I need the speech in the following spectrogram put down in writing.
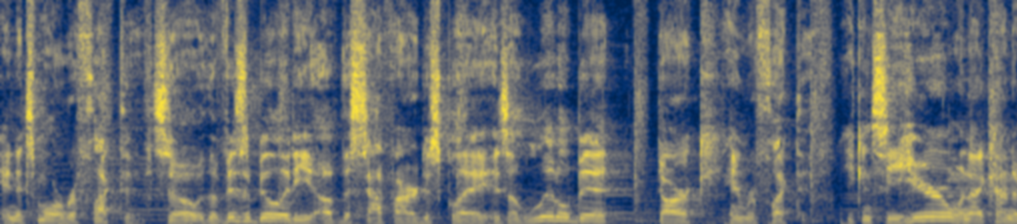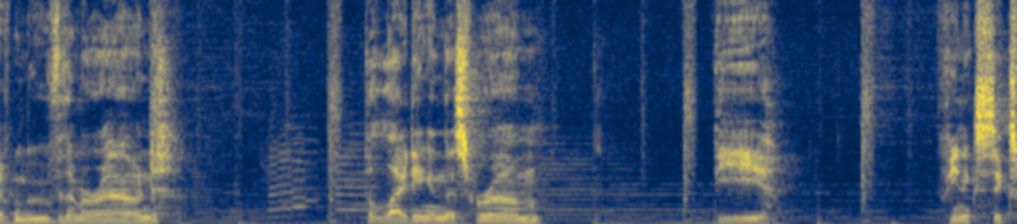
and it's more reflective. So the visibility of the Sapphire display is a little bit dark and reflective. You can see here when I kind of move them around, the lighting in this room, the Fenix 6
